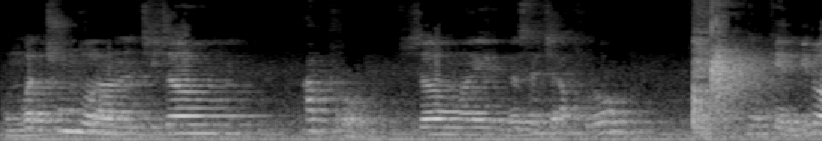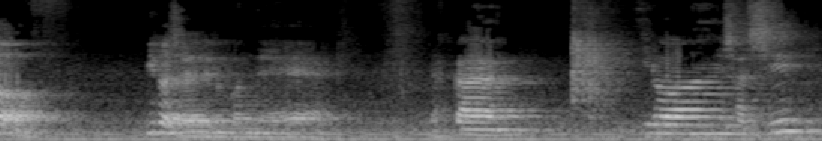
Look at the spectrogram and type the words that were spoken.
공과 충돌하는 지점 앞으로 지점의 몇 센치 앞으로 이렇게 밀어 밀어져야 되는 건데 약간 이런 샷이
